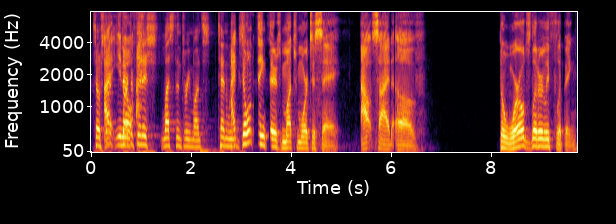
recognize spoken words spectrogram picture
So start, I- you start know, to finish, less than three months, ten weeks. I don't think there's much more to say outside of the world's literally flipping.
